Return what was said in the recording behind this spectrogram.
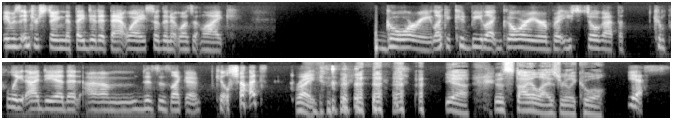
It was interesting that they did it that way, so then it wasn't like gory. Like it could be like gorier, but you still got the complete idea that um this is like a kill shot. right. yeah, it was stylized really cool. Yes.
